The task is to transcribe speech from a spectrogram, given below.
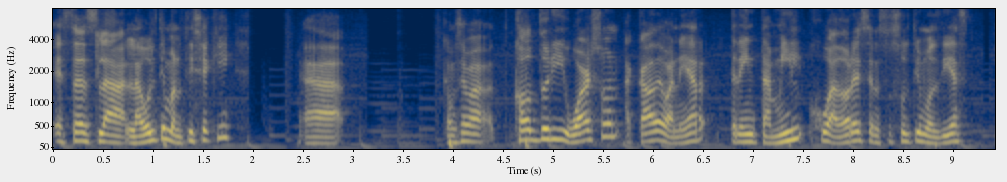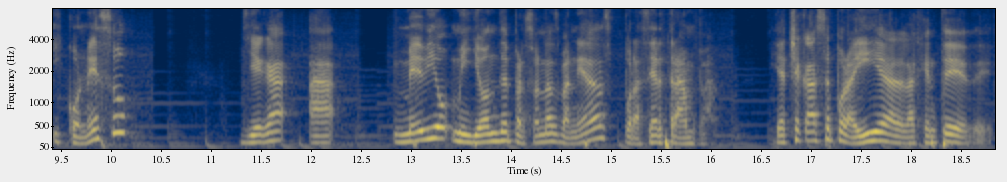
esta es la, última noticia aquí. Ah, ¿Cómo se llama? Call of Duty Warzone acaba de banear 30.000 jugadores en estos últimos días y con eso llega a medio millón de personas baneadas por hacer trampa. Ya checaste por ahí a la gente de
